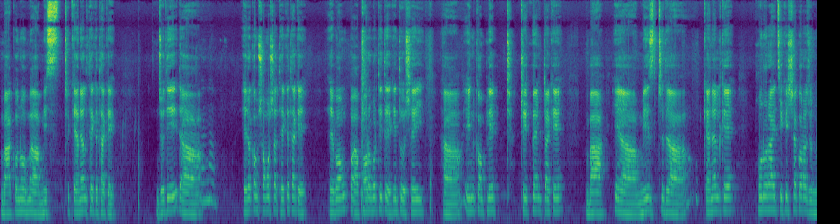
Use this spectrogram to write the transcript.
বা কোনো মিসড ক্যানেল থেকে থাকে, যদি এরকম সমস্যা থেকে থাকে এবং পরবর্তীতে কিন্তু সেই ইনকমপ্লিট ট্রিটমেন্টটাকে বা মিসড ক্যানেলকে পুনরায় চিকিৎসা করার জন্য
